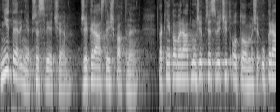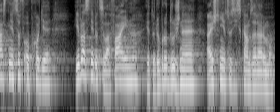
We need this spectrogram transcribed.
niterně přesvědčen, že krást je špatné, tak mě kamarád může přesvědčit o tom, že ukrást něco v obchodě je vlastně docela fajn, je to dobrodružné a ještě něco získám zadarmo.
